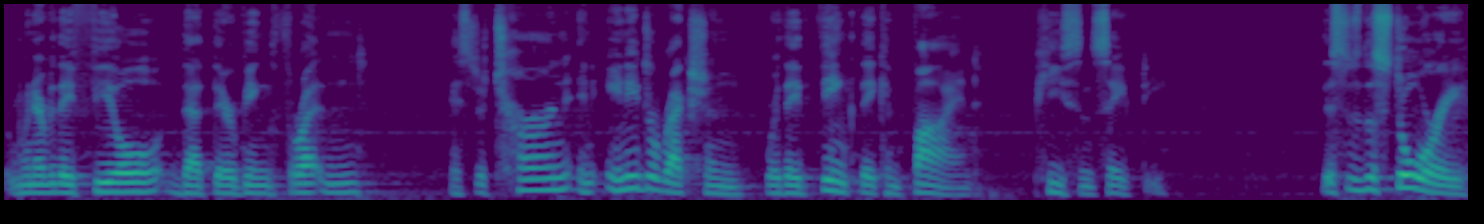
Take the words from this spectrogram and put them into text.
whenever they feel that they're being threatened, is to turn in any direction where they think they can find peace and safety. This is the story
